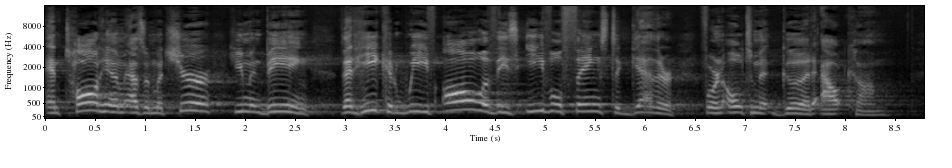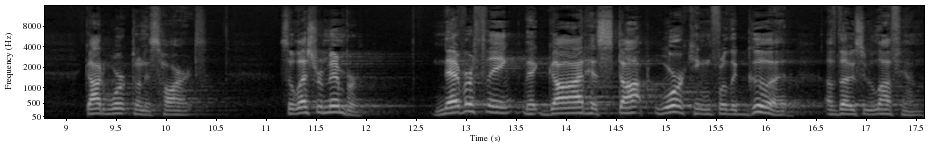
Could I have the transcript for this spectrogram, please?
and taught him as a mature human being that he could weave all of these evil things together for an ultimate good outcome. God worked on his heart. So let's remember Never think that God has stopped working for the good of those who love Him.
